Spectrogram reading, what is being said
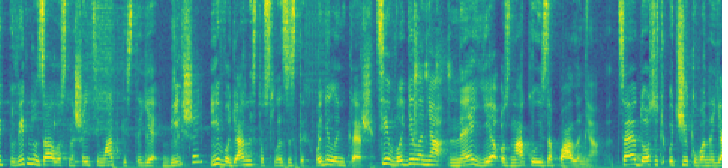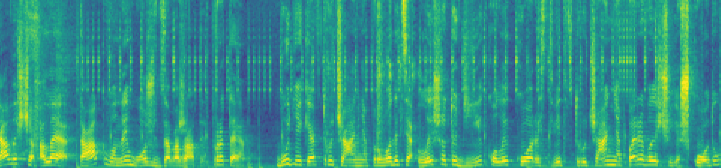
відповідно залоз на шийці матки стає більше і водянисто-слизистих виділень теж. Ці виділення не є ознакою запалення. Це досить очікуване явище, але так вони можуть заважати. Проте Будь-яке втручання проводиться лише тоді, коли користь від втручання перевищує шкоду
